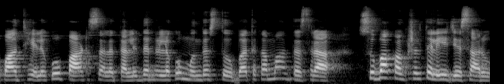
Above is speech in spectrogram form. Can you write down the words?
ఉపాధ్యాయులకు పాఠశాల తల్లిదండ్రులకు ముందస్తు బతుకమ్మ దసరా శుభాకాంక్షలు తెలియజేశారు.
